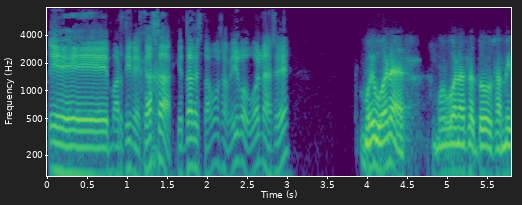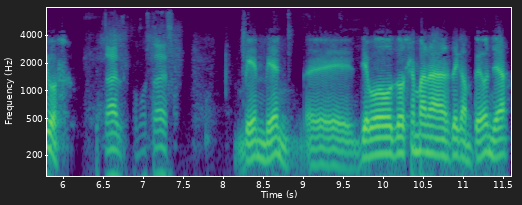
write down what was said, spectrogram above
eh, Martínez Caja, ¿qué tal estamos, amigo? Buenas, ¿eh? Muy buenas, muy buenas a todos, amigos. ¿Qué tal? ¿Cómo estás? Bien, bien. Eh, llevo dos semanas de campeón ya,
